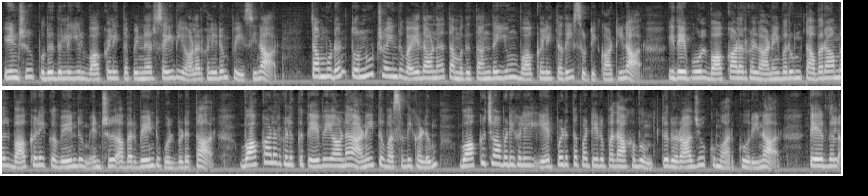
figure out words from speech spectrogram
இன்று புதுதில்லியில் வாக்களித்த பின்னர் செய்தியாளர்களிடம் பேசினார். தம்முடன் தொன்னூற்றைந்து வயதான தமது தந்தையும் வாக்களித்ததை சுட்டிக்காட்டினார். இதேபோல் வாக்காளர்கள் அனைவரும் தவறாமல் வாக்களிக்க வேண்டும் என்று அவர் வேண்டுகோள் விடுத்தார். வாக்காளர்களுக்கு தேவையான அனைத்து வசதிகளும் வாக்குச்சாவடிகளில் ஏற்படுத்தப்பட்டிருப்பதாகவும் திரு ராஜீவ்குமார் கூறினார். தேர்தல்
